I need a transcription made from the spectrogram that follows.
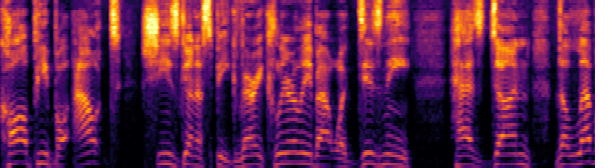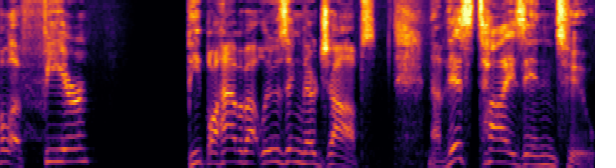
call people out. She's going to speak very clearly about what Disney has done, the level of fear people have about losing their jobs. Now, this ties into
